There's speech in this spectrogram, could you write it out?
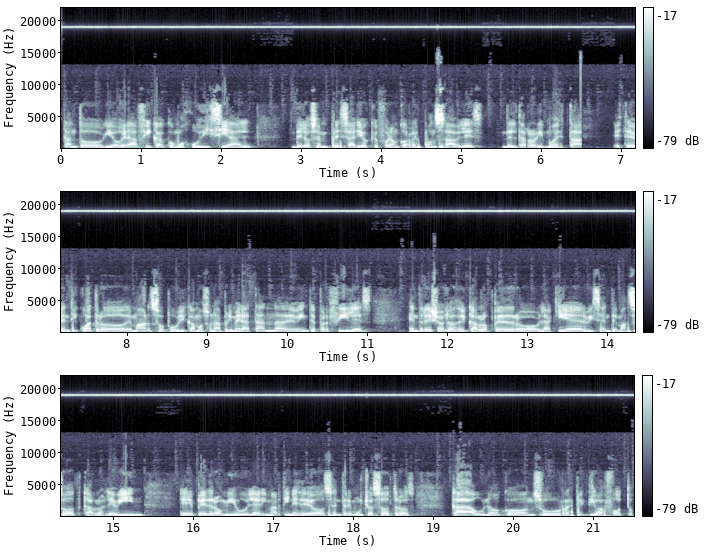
tanto biográfica como judicial, de los empresarios que fueron corresponsables del terrorismo de Estado. Este 24 de marzo publicamos una primera tanda de 20 perfiles, entre ellos los de Carlos Pedro Blaquier, Vicente Mazot, Carlos Levín, eh, Pedro Müller y Martínez de Oz, entre muchos otros, cada uno con su respectiva foto.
